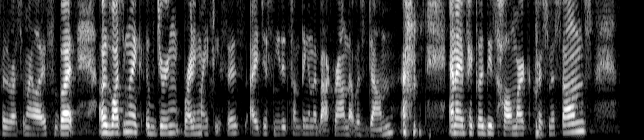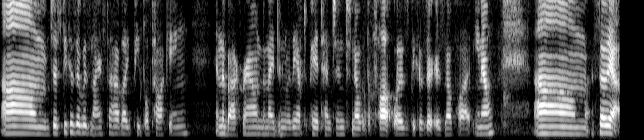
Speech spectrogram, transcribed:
for the rest of my life. But I was watching like during writing my thesis, I just needed something in the background that was dumb, and I picked like these Hallmark Christmas films, um, just because it was nice to have like people talking in the background, and I didn't really have to pay attention to know what the plot was because there is no plot, you know. Um, so yeah.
